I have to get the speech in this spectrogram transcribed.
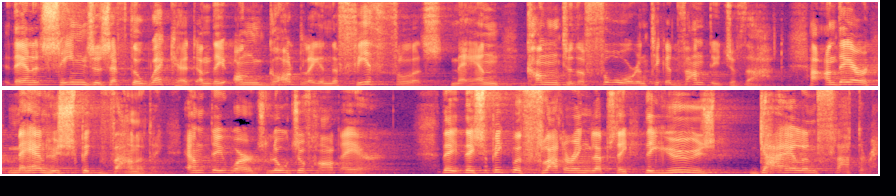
then it seems as if the wicked and the ungodly and the faithless men come to the fore and take advantage of that. And they are men who speak vanity, empty words, loads of hot air. They, they speak with flattering lips, they, they use guile and flattery.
